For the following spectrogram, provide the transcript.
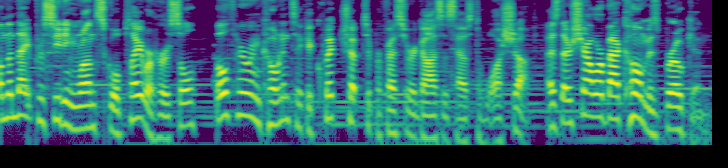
On the night preceding Ran's school play rehearsal, both her and Conan take a quick trip to Professor Agasa's house to wash up, as their shower back home is broken.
